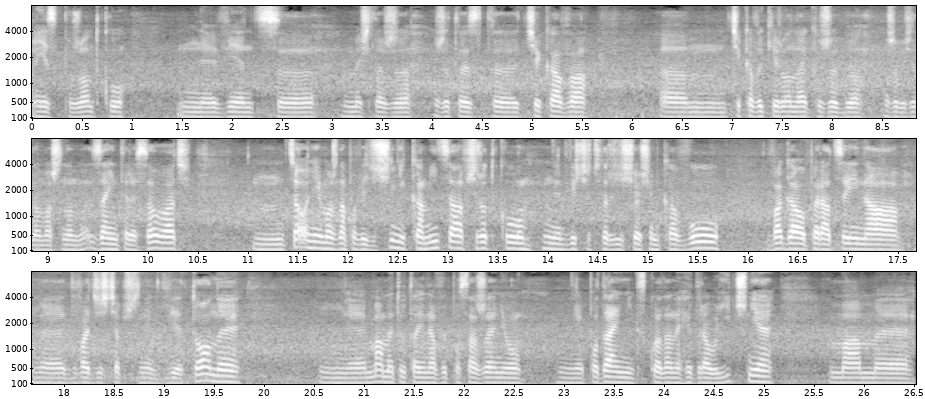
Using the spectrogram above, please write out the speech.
Jest w porządku, mm, więc e, myślę, że, że to jest ciekawa, ciekawy kierunek, żeby, żeby się tą maszyną zainteresować. Mm, Co o niej można powiedzieć? Silnik Kamica w środku mm, 248 kW, waga operacyjna e, 20,2 tony. Mm, Mamy tutaj na wyposażeniu mm, podajnik składany hydraulicznie. Mamy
